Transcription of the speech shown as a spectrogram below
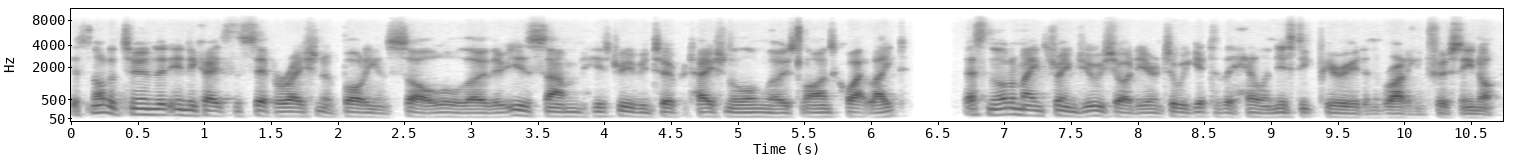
It's not a term that indicates the separation of body and soul, although there is some history of interpretation along those lines quite late. That's not a mainstream Jewish idea until we get to the Hellenistic period and the writing of First Enoch.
